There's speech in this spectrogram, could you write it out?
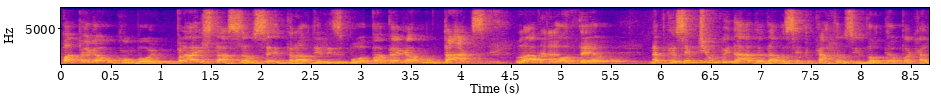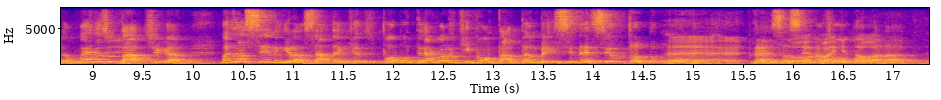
para pegar o comboio para a estação central de Lisboa, para pegar um táxi lá para o hotel. Né? Porque eu sempre tinha um cuidado, eu dava sempre o um cartãozinho do hotel para cada um, mas resultado, chegaram. Mas a cena engraçada é que eu disse, pô, vou ter agora que contar também se desceu todo mundo. É, né? Essa cena foi uma barata.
